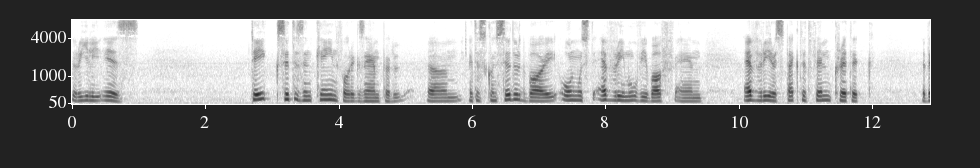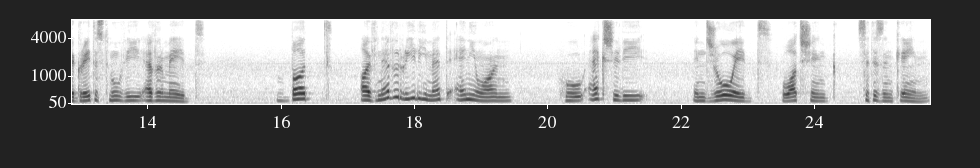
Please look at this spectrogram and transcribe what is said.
really is. Take Citizen Kane, for example. Um, it is considered by almost every movie buff and every respected film critic the greatest movie ever made. But I've never really met anyone who actually enjoyed watching Citizen Kane.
